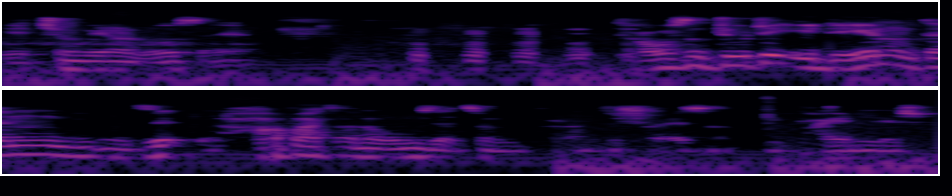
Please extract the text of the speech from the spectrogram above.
Jetzt schon wieder los, ey. Tausend gute Ideen und dann hapert an der Umsetzung. Verdammte Scheiße. Wie peinlich.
